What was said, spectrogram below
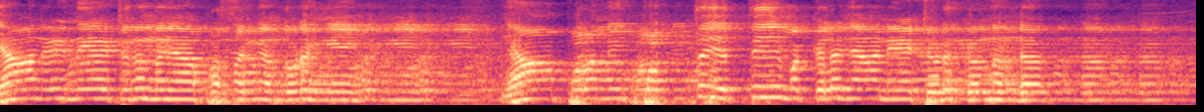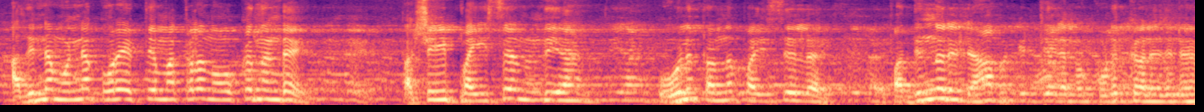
ഞാൻ എഴുന്നേറ്റ് നിന്ന് ഞാൻ പ്രസംഗം തുടങ്ങി. ഞാൻ പറഞ്ഞു പത്ത് എത്തി മക്കളെ ഞാൻ ഏറ്റെടുക്കുന്നുണ്ട്. അതിന്റെ മുന്നേ കുറെ എത്തിയ മക്കളെ നോക്കുന്നുണ്ട്. പക്ഷെ ഈ പൈസ എന്ത് ചെയ്യാൻ ഓൽ തന്ന പൈസ അല്ലേ പതിനൊരു ലാഭം കിട്ടിയാൽ നമ്മൾ കൊടുക്കാതിട്ട്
